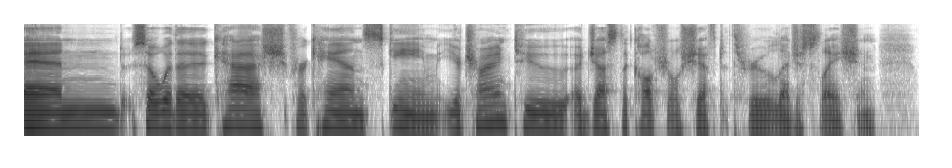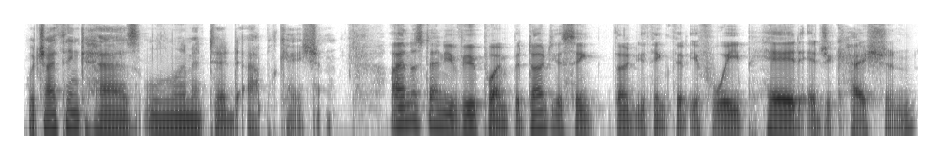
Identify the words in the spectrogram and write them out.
And so, with a cash for cans scheme, you're trying to adjust the cultural shift through legislation, which I think has limited application. I understand your viewpoint, but don't you think don't you think that if we paired education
